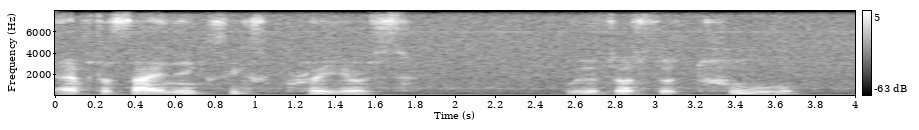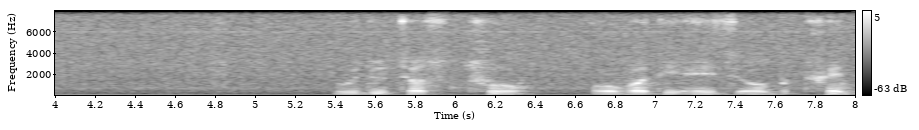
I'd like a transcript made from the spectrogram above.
After signing six players with just two with just two over the age of 20,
